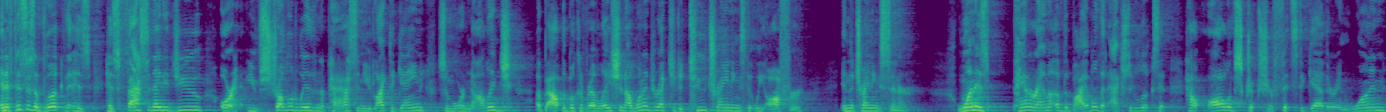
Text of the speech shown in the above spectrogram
And if this is a book that has, has fascinated you or you've struggled with in the past and you'd like to gain some more knowledge about the book of Revelation, I want to direct you to two trainings that we offer in the training center. One is Panorama of the Bible that actually looks at how all of Scripture fits together in one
